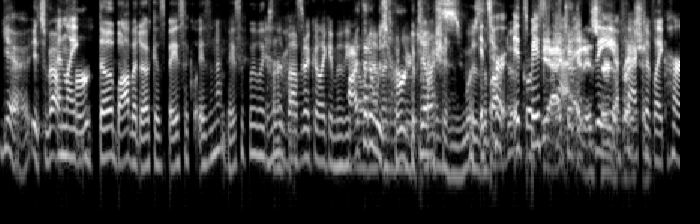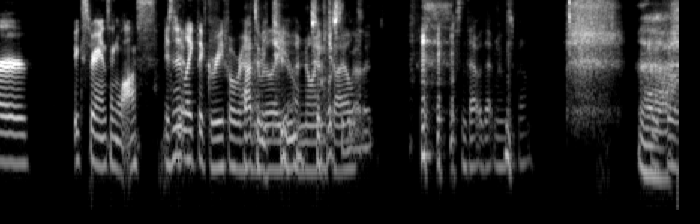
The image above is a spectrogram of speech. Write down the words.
yeah, it's about and like her. the Babadook is basically, isn't it? Basically, like isn't her the husband? Babadook like a movie? I thought it was her depression. Was It's the her. Babadook. It's basically Yeah, I yeah, took it it's as her the effect depression. of like her experiencing loss. Isn't Yeah. it like the grief over not having a be really too annoying simplistic child? about it. Isn't that what that movie's about? Uh,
